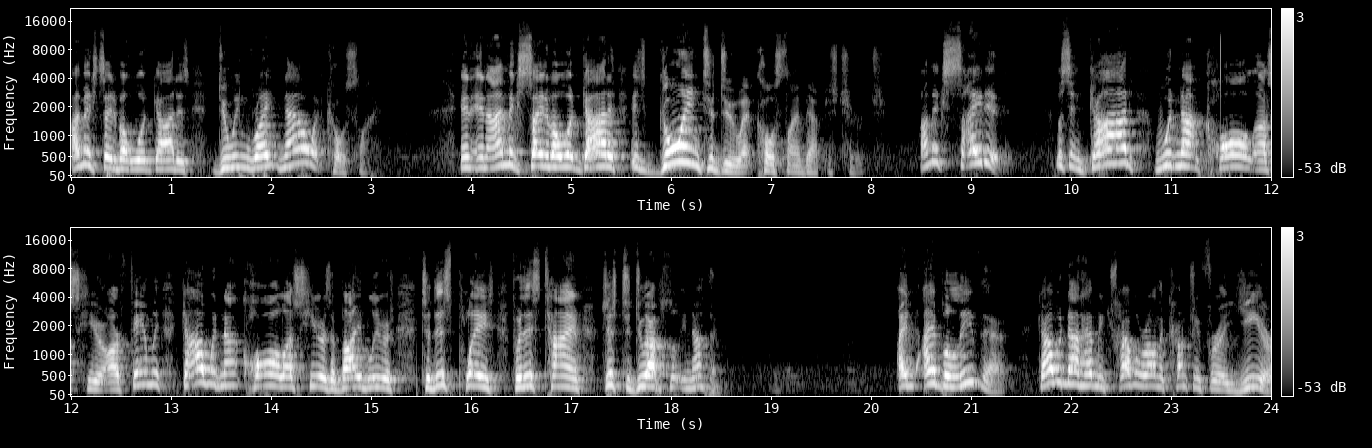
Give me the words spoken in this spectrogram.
I'm excited about what God is doing right now at Coastline. And, and I'm excited about what God is going to do at Coastline Baptist Church. I'm excited. Listen, God would not call us here, our family, God would not call us here as a body of believers to this place for this time just to do absolutely nothing. I, I believe that. God would not have me travel around the country for a year,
